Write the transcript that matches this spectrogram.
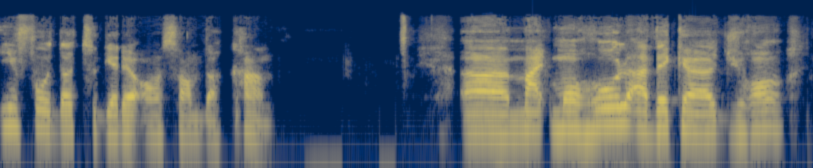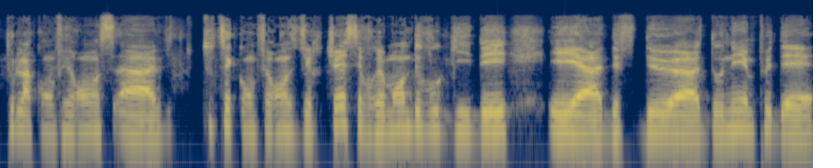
info.togetherensemble.com. Euh, mon rôle avec euh, durant toute la conférence, euh, toutes ces conférences virtuelles, c'est vraiment de vous guider et de, donner un peu de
